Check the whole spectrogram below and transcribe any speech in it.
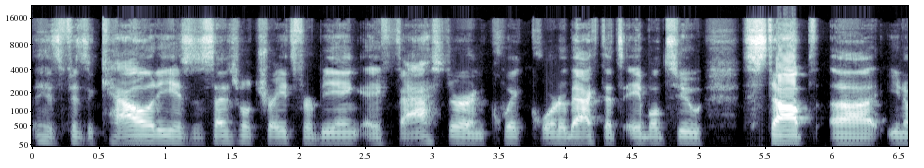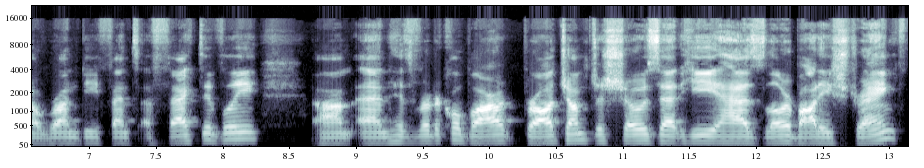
his physicality, his essential traits for being a faster and quick quarterback that's able to stop uh, you know run defense effectively. Um, and his vertical bar, broad jump just shows that he has lower body strength.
